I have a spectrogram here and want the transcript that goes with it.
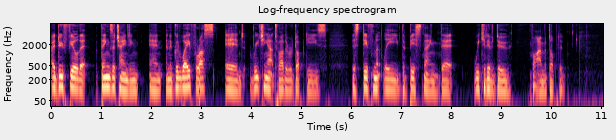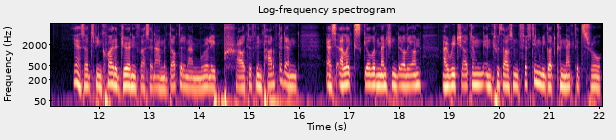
I do feel that things are changing and in a good way for us, and reaching out to other adoptees is definitely the best thing that we could ever do for I'm Adopted yeah, so it's been quite a journey for us, and I'm adopted, and I'm really proud to have been part of it. And as Alex Gilbert mentioned early on, I reached out to him in 2015. We got connected through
